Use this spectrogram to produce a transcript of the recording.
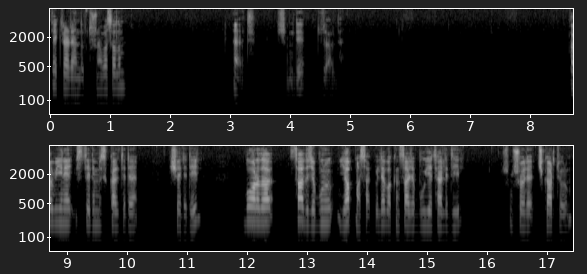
Tekrar render tuşuna basalım. Evet. Şimdi düzeldi. Tabi yine istediğimiz kalitede şey de değil. Bu arada sadece bunu yapmasak bile bakın sadece bu yeterli değil. Şimdi şöyle çıkartıyorum.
